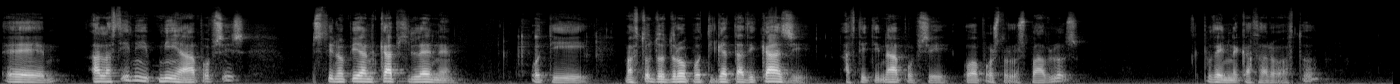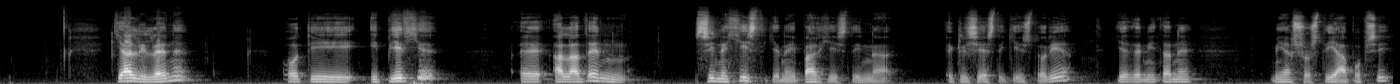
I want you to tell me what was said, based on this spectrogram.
ε, αλλά αυτή είναι μία άποψη στην οποία κάποιοι λένε ότι με αυτόν τον τρόπο την καταδικάζει αυτή την άποψη ο Απόστολος Παύλος, που δεν είναι καθαρό αυτό, και άλλοι λένε ότι υπήρχε ε, αλλά δεν συνεχίστηκε να υπάρχει στην εκκλησιαστική ιστορία γιατί δεν ήταν μια σωστή άποψη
